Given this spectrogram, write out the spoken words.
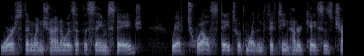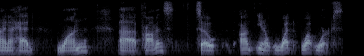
worse than when China was at the same stage. We have 12 states with more than 1,500 cases. China had one uh, province. So, um, you know, what, what works?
